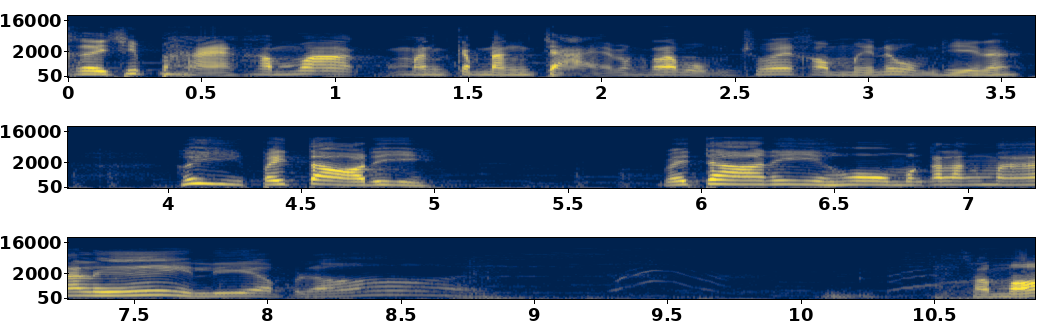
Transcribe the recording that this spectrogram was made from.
เคยชิปหาคำว่ามันกำลังจ่ายบ้างครับผมช่วยคอมเมนต์ให้ผมทีนะเฮ้ยไปต่อดิไปต่อดิโหมันกำลังมาเลย เรียบร้อย สมอ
